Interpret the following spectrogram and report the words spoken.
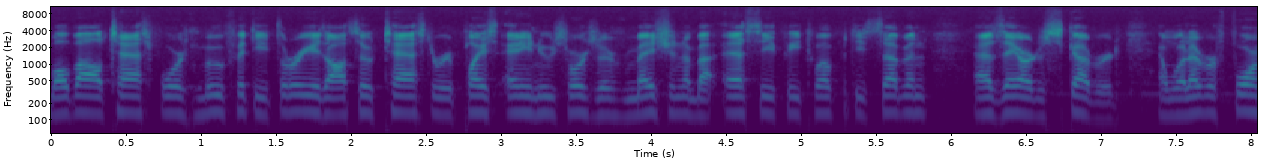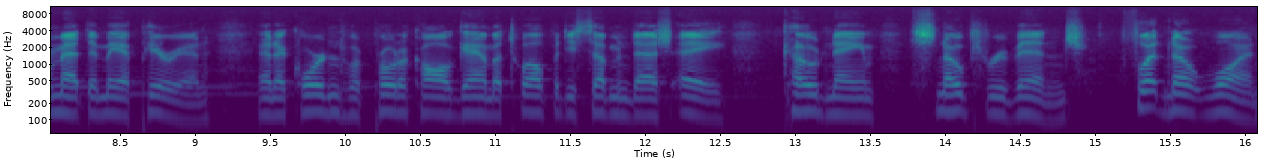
Mobile Task Force MOVE-53 is also tasked to replace any new sources of information about SCP-1257 as they are discovered, in whatever format they may appear in, in accordance with Protocol Gamma 1257-A, codename Snope's Revenge. Footnote 1.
